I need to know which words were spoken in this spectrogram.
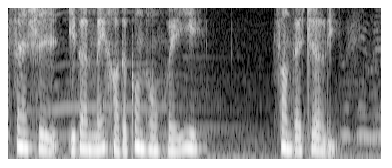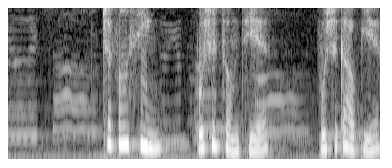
算是一段美好的共同回忆，放在这里。这封信不是总结，不是告别，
